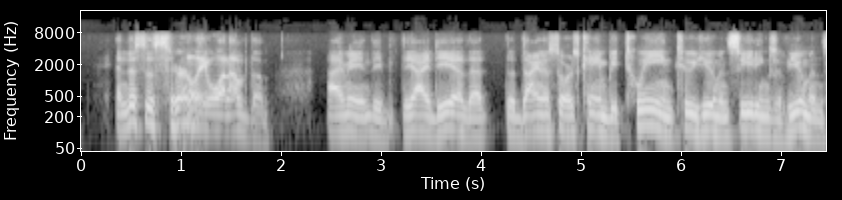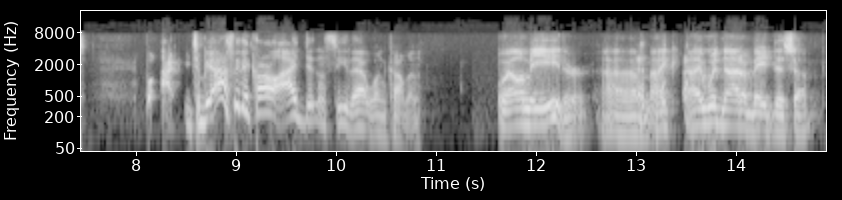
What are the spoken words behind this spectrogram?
and this is certainly one of them. I mean, the, the idea that the dinosaurs came between two human seedings of humans. I, to be honest with you, Carl, I didn't see that one coming. Well, me either. Um, I, I would not have made this up.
